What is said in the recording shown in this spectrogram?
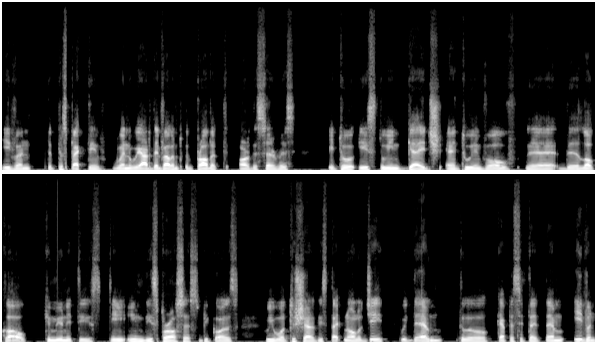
even the perspective when we are developing the product or the service, it to, is to engage and to involve the, the local communities in, in this process because we want to share this technology with them to capacitate them even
